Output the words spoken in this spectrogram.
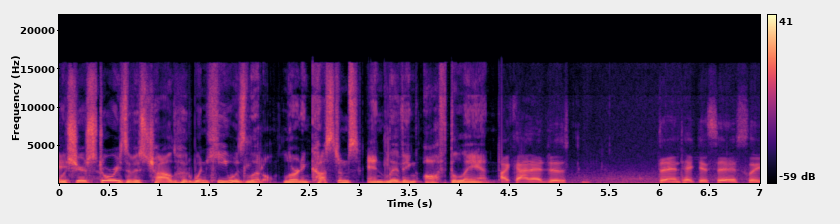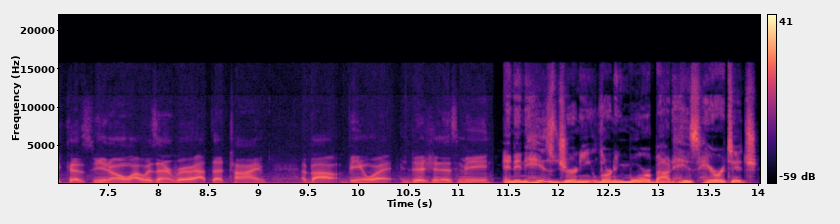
would share stories of his childhood when he was little, learning customs and living off the land. I kind of just didn't take it seriously because, you know, I wasn't aware at that time about being what indigenous mean. And in his journey learning more about his heritage,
